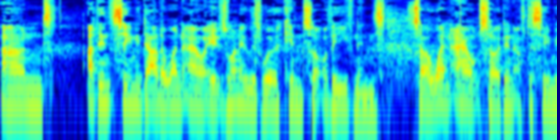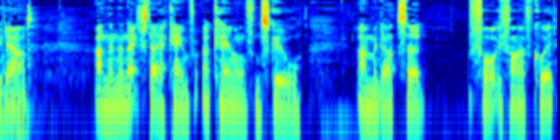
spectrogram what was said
and. I didn't see my dad. I went out. It was when he was working sort of evenings, so I went out so I didn't have to see my dad. And then the next day I came fr- I came home from school, and my dad said, 45 quid.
